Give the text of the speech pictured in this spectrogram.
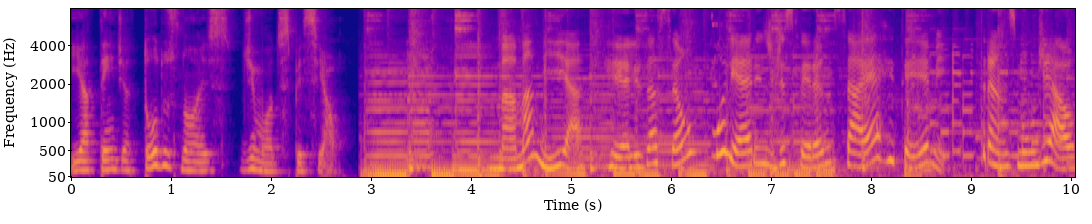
e atende a todos nós de modo especial. Mamma Mia! Realização Mulheres de Esperança RTM Transmundial.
